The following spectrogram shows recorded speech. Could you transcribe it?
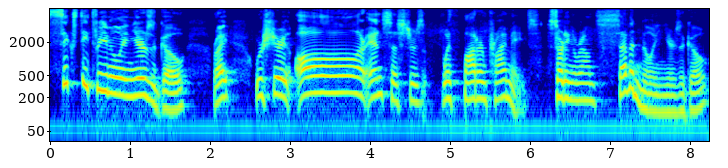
63 million years ago, right, we're sharing all our ancestors with modern primates. Starting around 7 million years ago,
